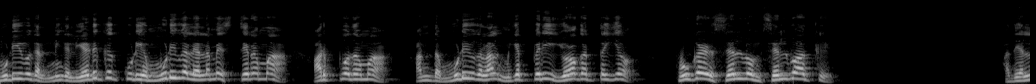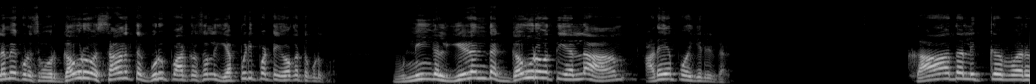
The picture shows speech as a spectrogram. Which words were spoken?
முடிவுகள் நீங்கள் எடுக்கக்கூடிய முடிவுகள் எல்லாமே ஸ்திரமாக அற்புதமாக அந்த முடிவுகளால் மிகப்பெரிய யோகத்தையும் புகழ் செல்வம் செல்வாக்கு அது எல்லாமே கொடுக்கும் ஒரு கௌரவ ஸ்தானத்தை குரு பார்க்க சொல்ல எப்படிப்பட்ட யோகத்தை கொடுக்கும்? நீங்கள் இழந்த கௌரவத்தை எல்லாம் அடைய போகிறீர்கள். காதலிக்கவர்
